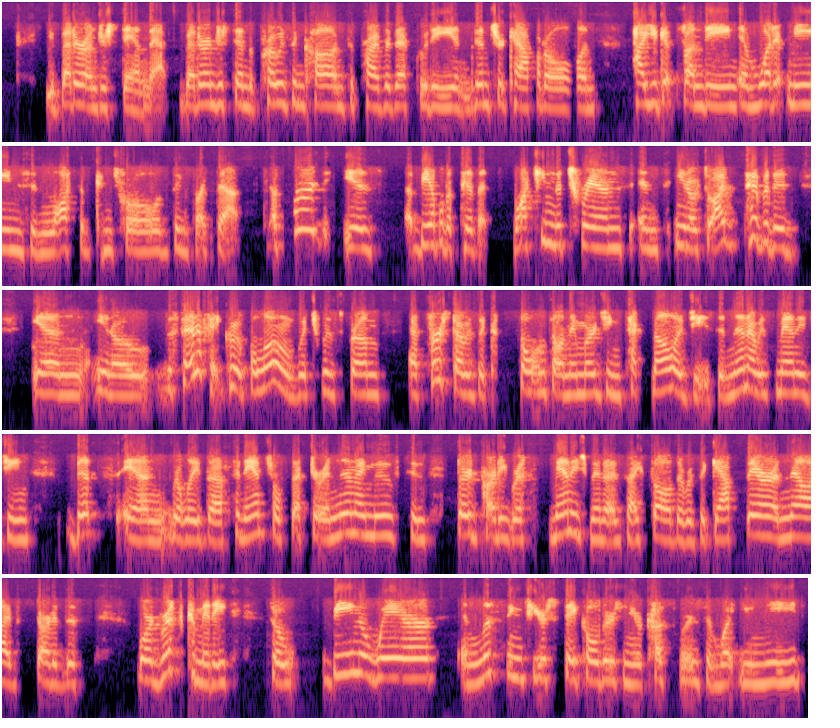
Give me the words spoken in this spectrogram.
you better understand that. better understand the pros and cons of private equity and venture capital and how you get funding and what it means and loss of control and things like that. A third is be able to pivot, watching the trends. And, you know, so I've pivoted in, you know, the Santa Fe group alone, which was from, at first I was a consultant on emerging technologies, and then I was managing BITS and really the financial sector. And then I moved to third party risk management as I saw there was a gap there. And now I've started this board risk committee. So being aware and listening to your stakeholders and your customers and what you need.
